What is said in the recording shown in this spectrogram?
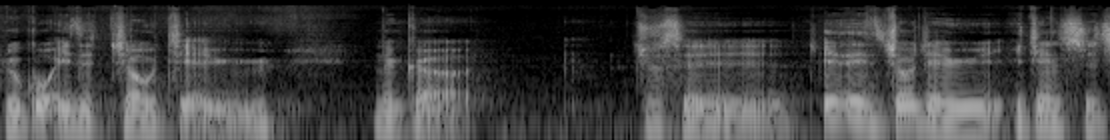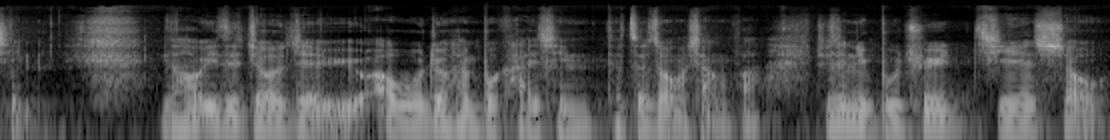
如果一直纠结于那个。就是一直纠结于一件事情，然后一直纠结于啊，我就很不开心的这种想法，就是你不去接受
